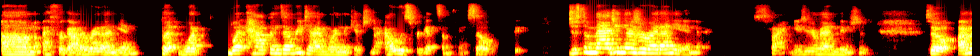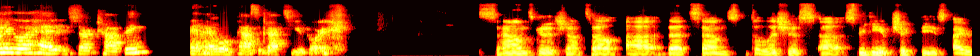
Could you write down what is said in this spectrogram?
Um, I forgot a red onion, but what what happens every time we're in the kitchen? I always forget something. So just imagine there's a red onion in there. It's fine, use your imagination. So I'm gonna go ahead and start chopping and I will pass it back to you, Corey. Sounds good, Chantelle. Uh, that sounds delicious. Uh, speaking of chickpeas, I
